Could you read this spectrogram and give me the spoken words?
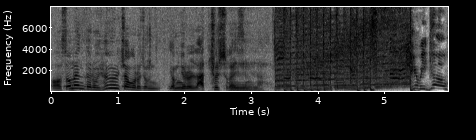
어, 소맨드로 효율적으로 좀 염류를 낮출 수가 음. 있습니다. Here we go.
